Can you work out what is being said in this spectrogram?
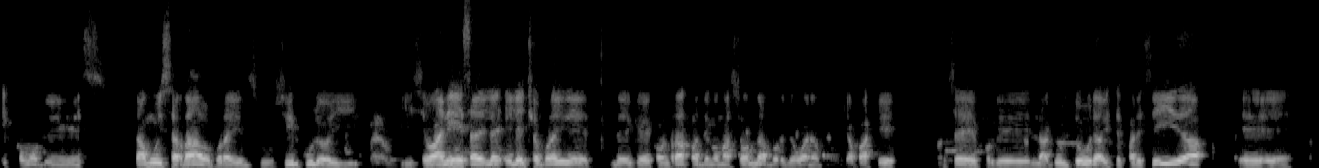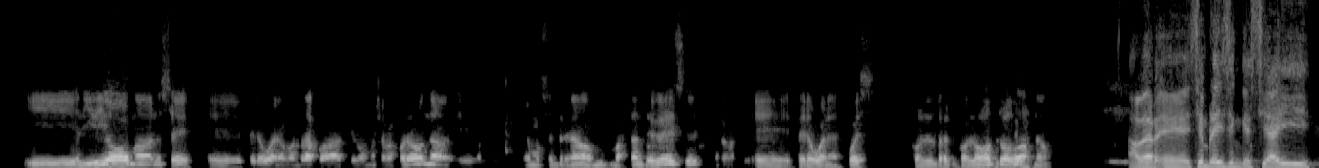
es como que está muy cerrado por ahí en su círculo y, se va en esa. El, hecho por ahí de, de, que con Rafa tengo más onda, porque bueno, capaz que no sé, porque la cultura, viste, es parecida, eh, y el idioma, no sé, eh, pero bueno, con Rafa tengo mucha mejor onda, eh, hemos entrenado bastantes veces, pero bueno, después con, con los otros dos, no. A ver, siempre dicen que si hay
